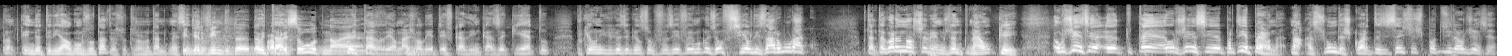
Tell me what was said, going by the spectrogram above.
pronto, que ainda teria algum resultado. Eu sou transplantante, comecei E ter vindo da, da coitado, própria saúde, não é? Coitado dele, mais valia ter ficado em casa quieto, porque a única coisa que ele soube fazer foi uma coisa, oficializar o buraco. Portanto, agora nós sabemos de antemão que a urgência, eh, tu tem a urgência partir a perna. Não, às segundas, quartas e sextas podes ir à urgência.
